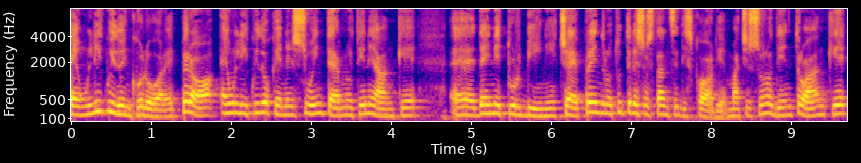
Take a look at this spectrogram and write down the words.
è un liquido incolore, però è un liquido che nel suo interno tiene anche eh, dei netturbini, cioè prendono tutte le sostanze di scorie, ma ci sono dentro anche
